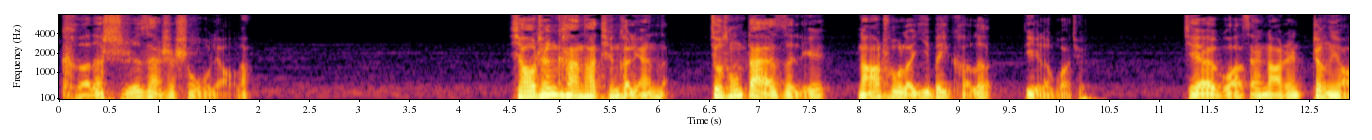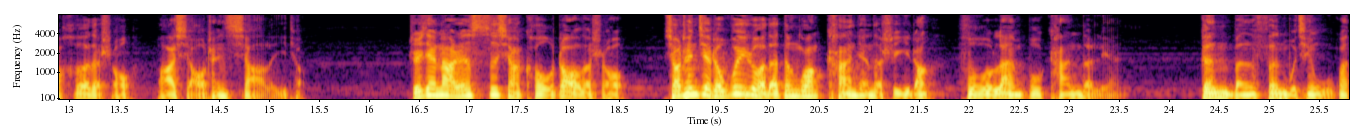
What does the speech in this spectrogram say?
渴的实在是受不了了。”小陈看他挺可怜的。就从袋子里拿出了一杯可乐，递了过去。结果在那人正要喝的时候，把小陈吓了一跳。只见那人撕下口罩的时候，小陈借着微弱的灯光看见的是一张腐烂不堪的脸，根本分不清五官。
